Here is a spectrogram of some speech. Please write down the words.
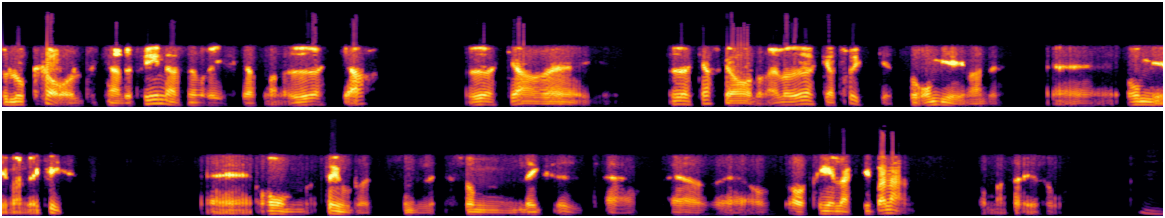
Så lokalt kan det finnas en risk att man ökar, ökar eh, öka skadorna eller öka trycket på omgivande, eh, omgivande kvist. Eh, om fodret som, som läggs ut är, är eh, av, av felaktig balans, om man säger så. Mm.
